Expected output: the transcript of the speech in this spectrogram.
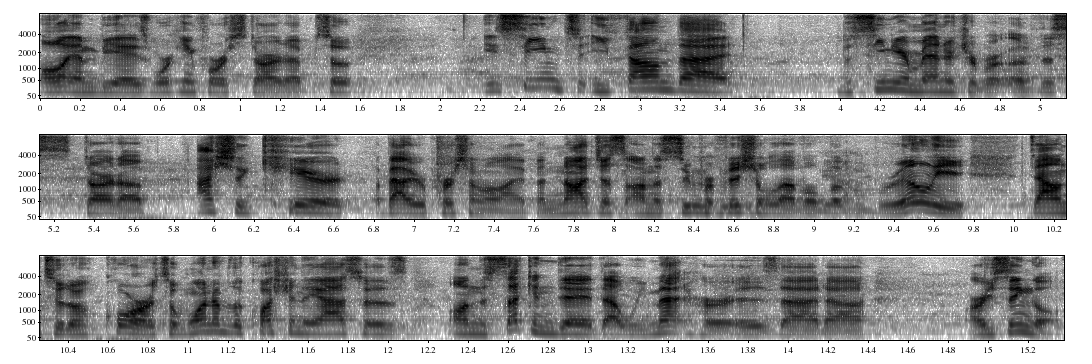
all MBAs working for a startup. So it seemed you found that the senior manager of this startup actually cared about your personal life and not just on a superficial level but really down to the core so one of the questions they asked us on the second day that we met her is that uh, are you single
